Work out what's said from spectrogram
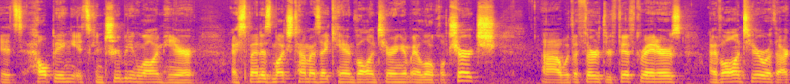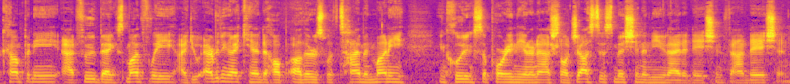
It's helping, it's contributing while I'm here. I spend as much time as I can volunteering at my local church uh, with the third through fifth graders. I volunteer with our company at Food Banks Monthly. I do everything I can to help others with time and money, including supporting the International Justice Mission and the United Nations Foundation.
